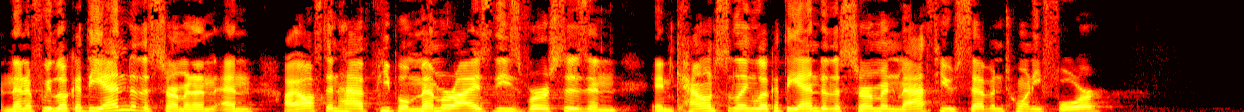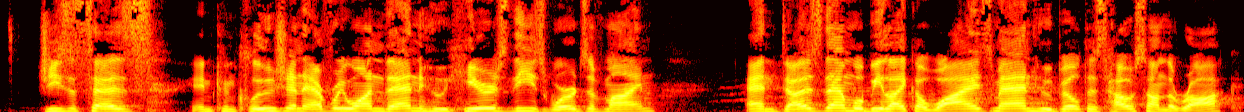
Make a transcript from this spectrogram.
And then if we look at the end of the sermon, and, and, I often have people memorize these verses in, in counseling, look at the end of the sermon, Matthew 7, 24. Jesus says in conclusion, everyone then who hears these words of mine and does them will be like a wise man who built his house on the rock.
